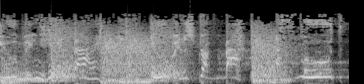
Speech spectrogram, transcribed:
You've been hit by, you've been struck by a smooth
